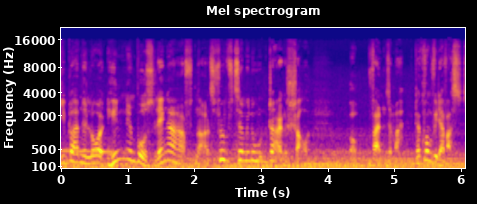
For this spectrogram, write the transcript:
die bleiben den Leuten hinten im Bus länger haften als 15 Minuten Tagesschau. Oh, warten Sie mal, da kommt wieder was.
